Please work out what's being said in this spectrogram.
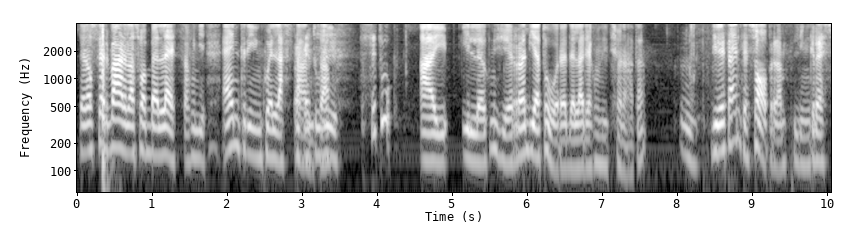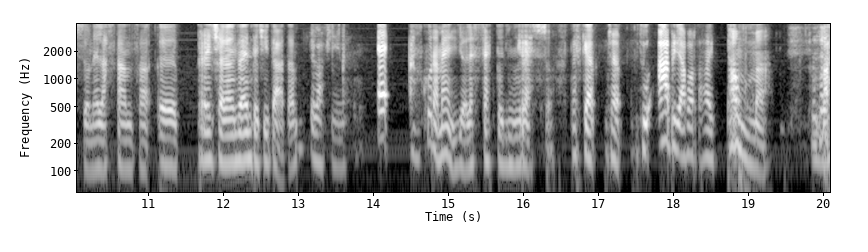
per osservare la sua bellezza. Quindi entri in quella Perché tu stanza. sì. Se tu hai il, dice, il radiatore dell'aria condizionata, Mm. direttamente sopra l'ingresso nella stanza eh, precedentemente citata, E la fine. è ancora meglio l'effetto d'ingresso. Perché, cioè, tu apri la porta, fai PAM! Ma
